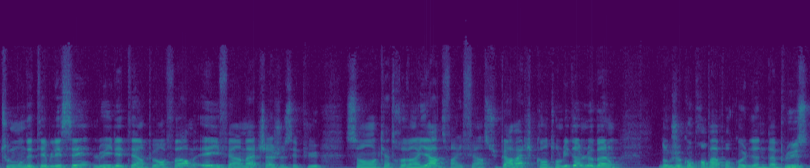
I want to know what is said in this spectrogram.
tout le monde était blessé, lui il était un peu en forme et il fait un match à je sais plus 180 yards, enfin il fait un super match quand on lui donne le ballon. Donc je comprends pas pourquoi on lui donne pas plus.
